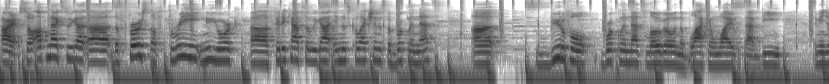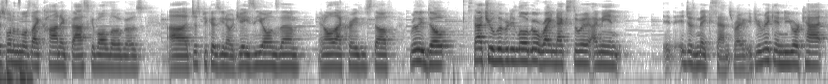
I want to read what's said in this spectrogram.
All right, so up next we got uh, the first of three New York uh, fitted caps that we got in this collection. It's the Brooklyn Nets. Uh, beautiful Brooklyn Nets logo in the black and white with that B. I mean, just one of the most iconic basketball logos. Uh, just because, you know, Jay-Z owns them and all that crazy stuff. Really dope. Statue of Liberty logo right next to it. I mean, it, it just makes sense, right? If you're making a New York hat,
